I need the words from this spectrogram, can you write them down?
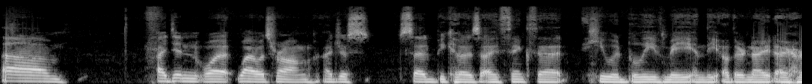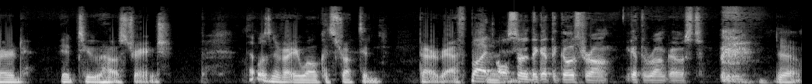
um, I didn't. What? Why? What's wrong? I just said because I think that he would believe me. And the other night, I heard it too. How strange. That wasn't a very well constructed paragraph. But also, they got the ghost wrong. You got the wrong ghost. yeah.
